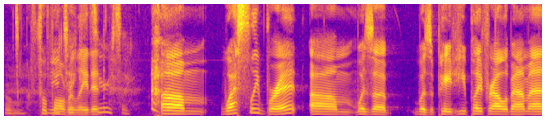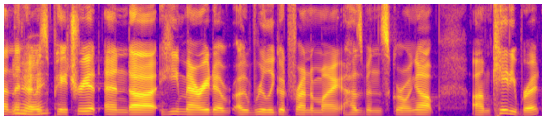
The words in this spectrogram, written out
So, football take it related. seriously. um, Wesley Britt um, was a was a pa- he played for Alabama and then he was a Patriot and uh, he married a, a really good friend of my husband's growing up, um, Katie Britt,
